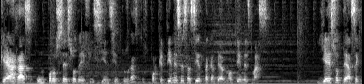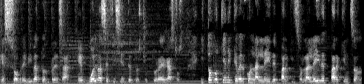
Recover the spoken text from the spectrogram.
que hagas un proceso de eficiencia en tus gastos, porque tienes esa cierta cantidad, no tienes más. Y eso te hace que sobreviva tu empresa, que vuelvas eficiente tu estructura de gastos. Y todo tiene que ver con la ley de Parkinson. La ley de Parkinson,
